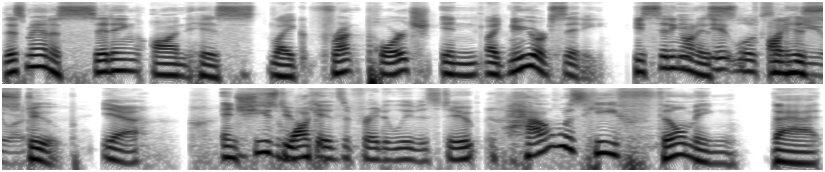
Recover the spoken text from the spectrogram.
This man is sitting on his like front porch in like New York City. He's sitting on his it looks on like his stoop. Yeah. And she's Stoop walking Kid's afraid to leave his stoop. How was he filming that?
